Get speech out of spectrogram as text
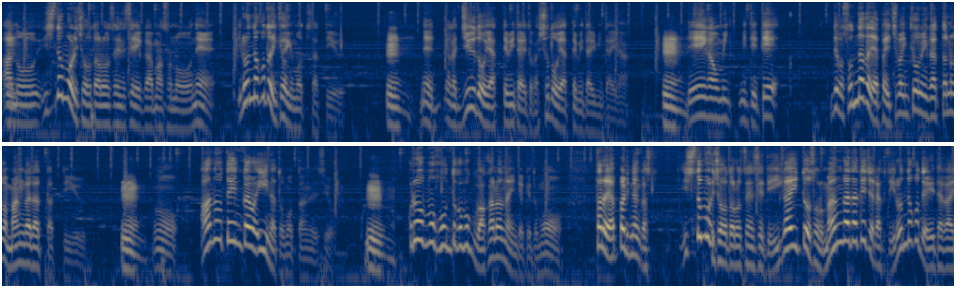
あの石森章太郎先生が、まあそのね、いろんなことに興味持ってたっていう、うん。ね、なんか柔道やってみたりとか、書道やってみたりみたいな、うん。で映画を見見てて、でもその中でやっぱり一番興味があったのが漫画だったっていう、うん。うん、あの展開はいいなと思ったんですよ。うん。これはもう本当か僕わからないんだけども、ただやっぱりなんか、石森章太郎先生って意外とその漫画だけじゃなくていろんなことやりたがっ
